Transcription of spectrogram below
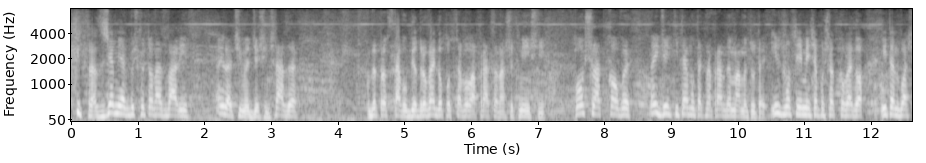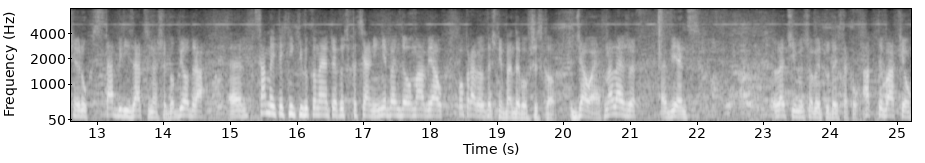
hip thrust z ziemi, jakbyśmy to nazwali. No i lecimy 10 razy. Wyprost stawu biodrowego, podstawowa praca naszych mięśni pośladkowych. No i dzięki temu tak naprawdę mamy tutaj i wzmocnienie mięśnia pośladkowego i ten właśnie ruch stabilizacji naszego biodra. E, Samej techniki wykonania tu jakoś specjalnie nie będę omawiał, poprawiał też nie będę, bo wszystko działa jak należy, e, więc lecimy sobie tutaj z taką aktywacją,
